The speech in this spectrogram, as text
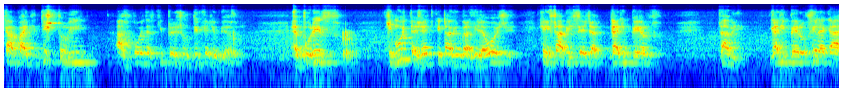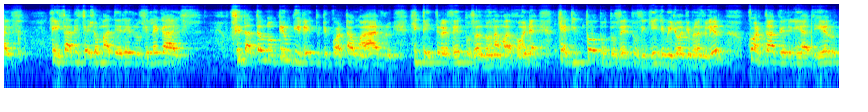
capaz de destruir as coisas que prejudicam ele mesmo. É por isso que muita gente que estava em Brasília hoje quem sabe seja garimpeiros, sabe? Garimpeiros ilegais, quem sabe sejam madeireiros ilegais. O cidadão não tem o direito de cortar uma árvore que tem 300 anos na Amazônia, que é de todos 215 milhões de brasileiros, cortar para ele ganhar dinheiro.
